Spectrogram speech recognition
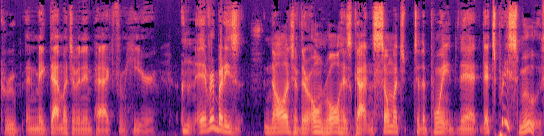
group and make that much of an impact from here. everybody's knowledge of their own role has gotten so much to the point that it's pretty smooth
